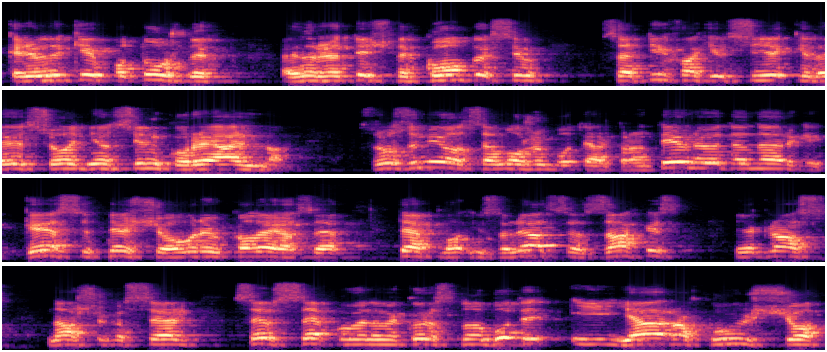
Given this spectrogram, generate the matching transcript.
керівники потужних енергетичних комплексів. Це ті фахівці, які дають сьогодні оцінку реально. Зрозуміло, це може бути альтернативний вид енергії, ГЕСи, те, що говорив колега, це теплоізоляція, захист якраз наших осель. Це все повинно використано бути. І я рахую, що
